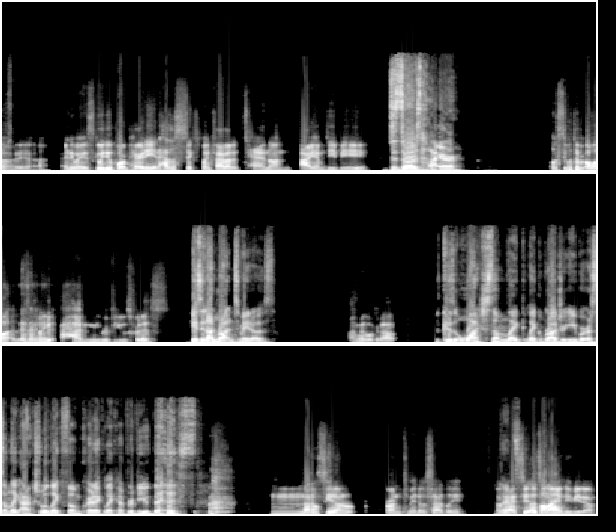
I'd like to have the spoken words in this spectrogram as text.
Oh yeah. Anyway, Scooby Doo porn parody. It has a six point five out of ten on IMDb. deserves higher. Let's see what the. Oh, has anybody had any reviews for this? Is it on Rotten Tomatoes? I'm gonna look it up. Because watch some like like Roger Ebert or some like actual like film critic like have reviewed this. Mm, I don't see it on Rotten Tomatoes, sadly. Okay, I see it's on IMDb though.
